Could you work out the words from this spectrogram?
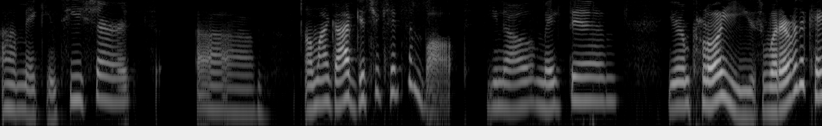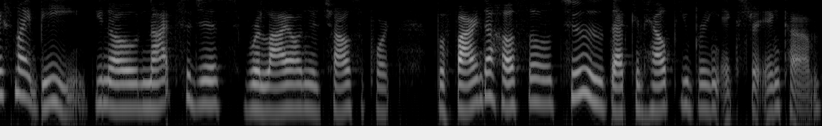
uh, making t shirts, um, oh my God, get your kids involved. You know, make them your employees, whatever the case might be. You know, not to just rely on your child support, but find a hustle too that can help you bring extra income.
